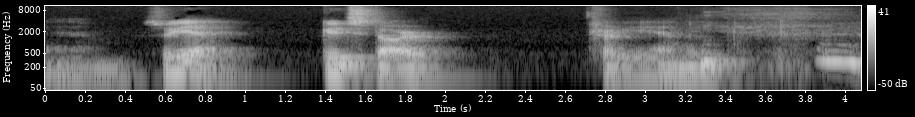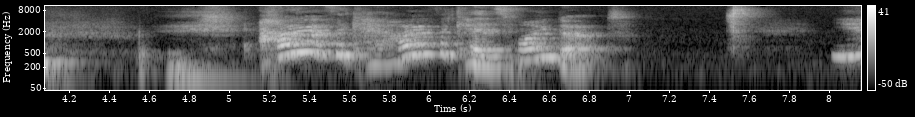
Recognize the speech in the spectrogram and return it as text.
Um, so yeah, good start, tricky ending. How have the how have the kids found it? Yeah,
